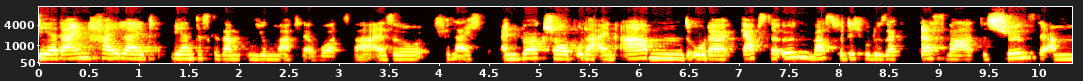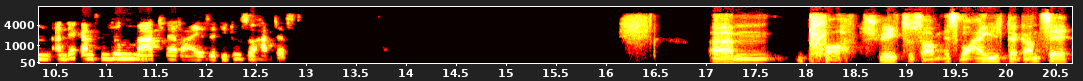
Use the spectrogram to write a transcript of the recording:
der dein Highlight während des gesamten Jungmakler Awards war? Also vielleicht ein Workshop oder ein Abend oder gab es da irgendwas für dich, wo du sagst, das war das Schönste am, an der ganzen Jungmaklerreise, die du so hattest? Ähm, boah, schwierig zu sagen. Es war eigentlich der ganze,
